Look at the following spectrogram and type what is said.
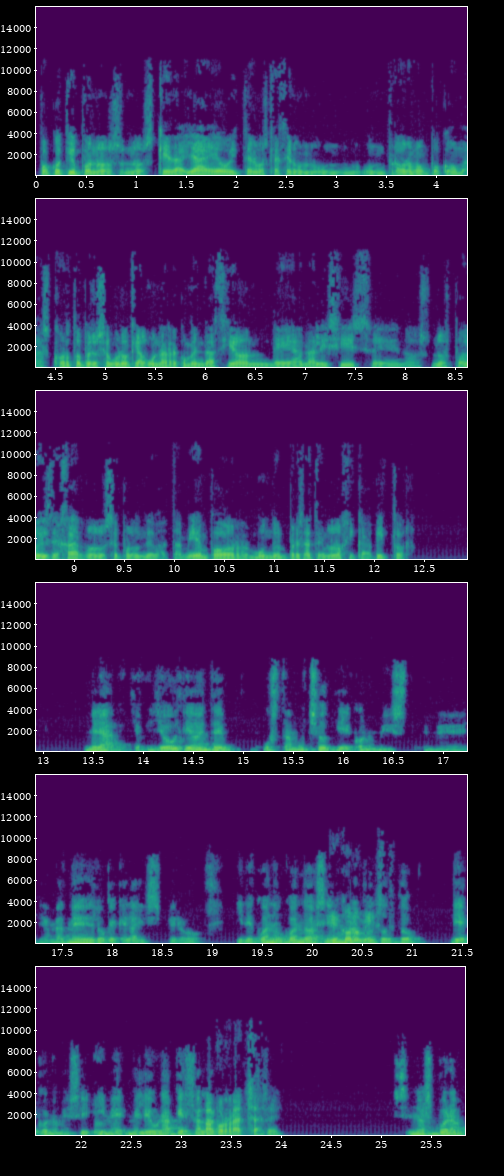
poco tiempo nos, nos queda ya, ¿eh? Hoy tenemos que hacer un, un, un, programa un poco más corto, pero seguro que alguna recomendación de análisis eh, nos, nos podéis dejar, no lo sé por dónde va. También por Mundo Empresa Tecnológica, Víctor. Mira, yo, últimamente me gusta mucho The Economist. llamadme lo que queráis, pero y de cuando en cuando así The Economist. tonto, The Economist, sí. Y me, me leo una pieza larga. por rachas, ¿eh? No, bueno,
